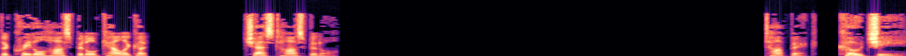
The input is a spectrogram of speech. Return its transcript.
The Cradle Hospital Calicut. Chest Hospital. Topic: Kochi.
